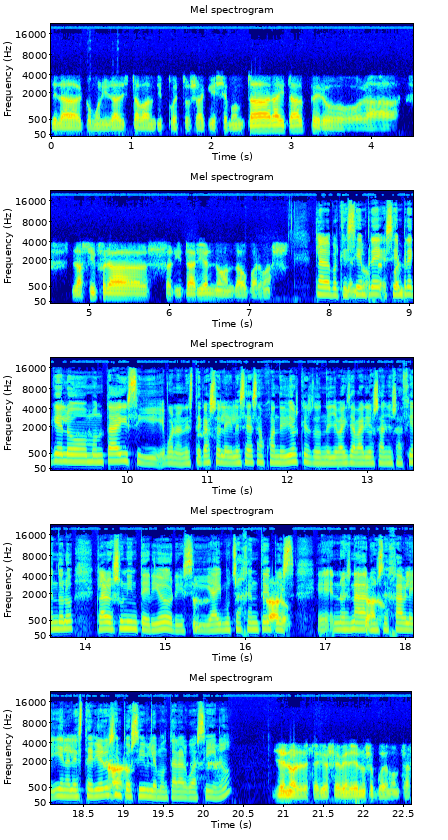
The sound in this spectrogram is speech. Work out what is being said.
de la comunidad estaban dispuestos a que se montara y tal, pero la, las cifras sanitarias no han dado para más. Claro, porque siempre, siempre que lo montáis, y bueno, en este caso en la iglesia de San Juan de Dios, que es donde lleváis ya varios años haciéndolo, claro, es un interior y si hay mucha gente, pues eh, no es nada aconsejable. Y en el exterior es imposible montar algo así, ¿no? Lleno, el exterior se no se puede montar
